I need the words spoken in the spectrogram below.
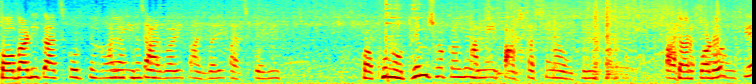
কবারই কাজ করতে হয় আমি আপনাকে? চার বাড়ি পাঁচ বাড়ি কাজ করি। কখন ওঠেন সকালে? আমি পাঁচটার সময় উঠি। তারপরে? উঠে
